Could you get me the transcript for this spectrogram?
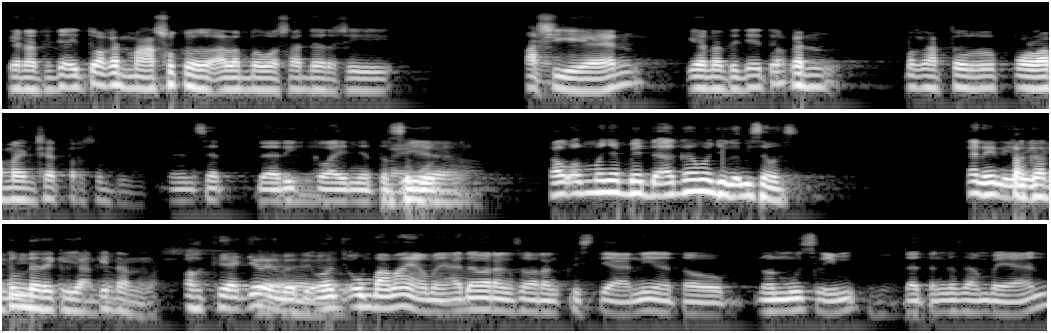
Yang nantinya itu akan masuk ke alam bawah sadar si pasien, yang nantinya itu akan mengatur pola mindset tersebut. Mindset dari kliennya tersebut. Iya. Kalau omanya beda agama juga bisa mas? Kan ini Tergantung ini- dari keyakinan, Mas. Oh keyakinan Ya. berarti. Um- Umpama ya, Mas, ada orang seorang Kristiani atau non Muslim datang ke sampean,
